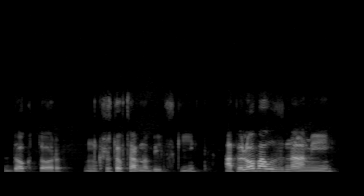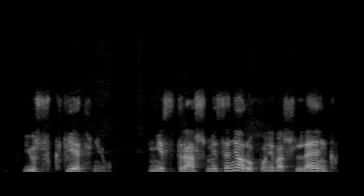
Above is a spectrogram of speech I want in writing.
doktor Krzysztof Czarnobilski, apelował z nami już w kwietniu. Nie straszmy seniorów, ponieważ lęk,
